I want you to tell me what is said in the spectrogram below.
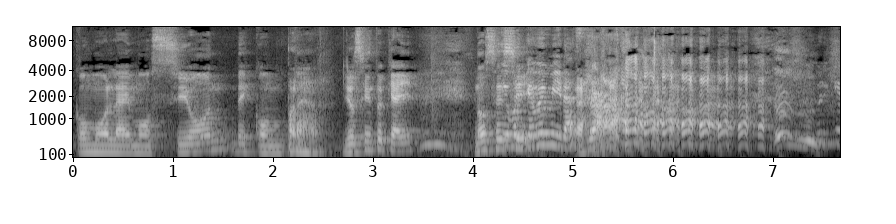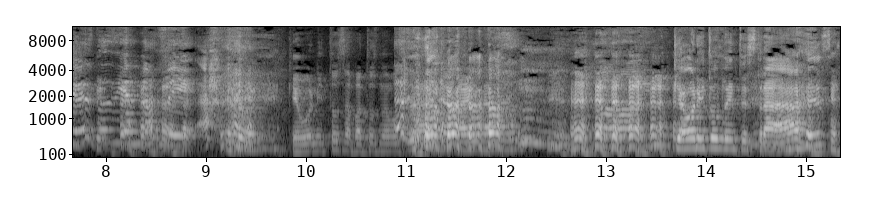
Como la emoción de comprar. Yo siento que hay, no sé ¿Y si... por qué me miras? ¿Por qué me estás viendo así? Qué bonitos zapatos nuevos. traes, Qué bonitos lentes traes.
